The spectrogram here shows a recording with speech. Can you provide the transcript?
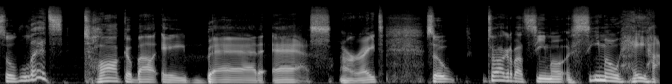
so let's talk about a badass. All right. So talking about Simo Simo Häyhä.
